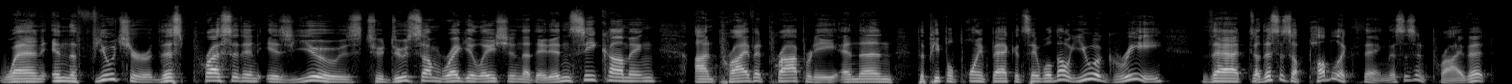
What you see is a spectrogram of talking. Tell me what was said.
when in the future this precedent is used to do some regulation that they didn't see coming on private property? And then the people point back and say, well, no, you agree that uh, this is a public thing. This isn't private.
